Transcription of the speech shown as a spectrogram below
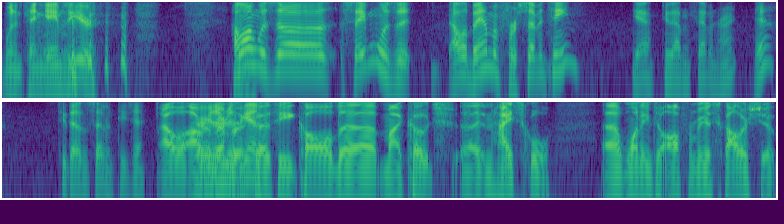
winning ten games a year. How long was uh Saban was at Alabama for seventeen? Yeah, 2007, right? Yeah, 2007. TJ. I, I There- there it is remember again. because he called uh, my coach uh, in high school uh, wanting to offer me a scholarship,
